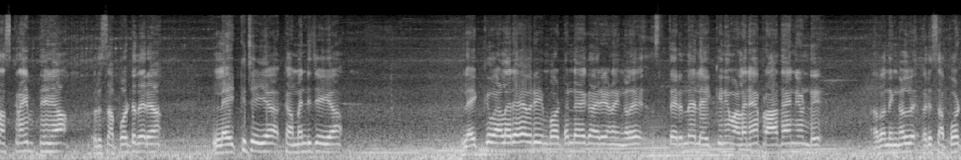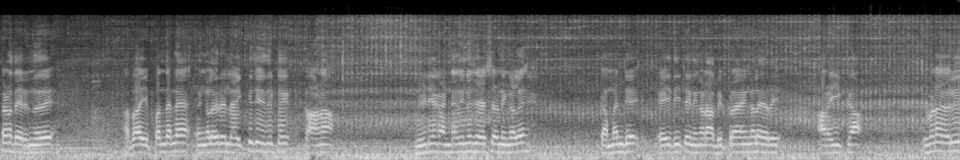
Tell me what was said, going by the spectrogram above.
സബ്സ്ക്രൈബ് ചെയ്യുക ഒരു സപ്പോർട്ട് തരിക ലൈക്ക് ചെയ്യുക കമന്റ് ചെയ്യുക ലൈക്ക് വളരെ ഒരു ഇമ്പോർട്ടന്റ് ആയ കാര്യമാണ്. നിങ്ങൾ തരുന്ന ലൈക്കിന് വളരെ പ്രാധാന്യമുണ്ട്. അപ്പോൾ നിങ്ങൾ ഒരു സപ്പോർട്ടാണ് തരുന്നത്. അപ്പോൾ ഇപ്പം തന്നെ നിങ്ങളൊരു ലൈക്ക് ചെയ്തിട്ട് കാണാം. വീഡിയോ കണ്ടതിന് ശേഷം നിങ്ങൾ കമന്റ് എഴുതിയിട്ട് നിങ്ങളുടെ അഭിപ്രായങ്ങൾ അറിയിക്കുക. ഇവിടെ ഒരു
